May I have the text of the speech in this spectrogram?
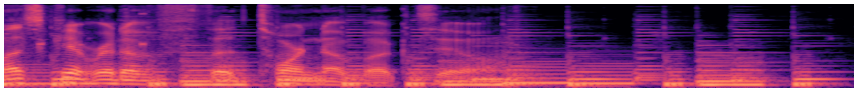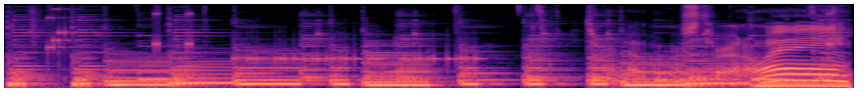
then let's get rid of the torn notebook too. Torn notebook was thrown away.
